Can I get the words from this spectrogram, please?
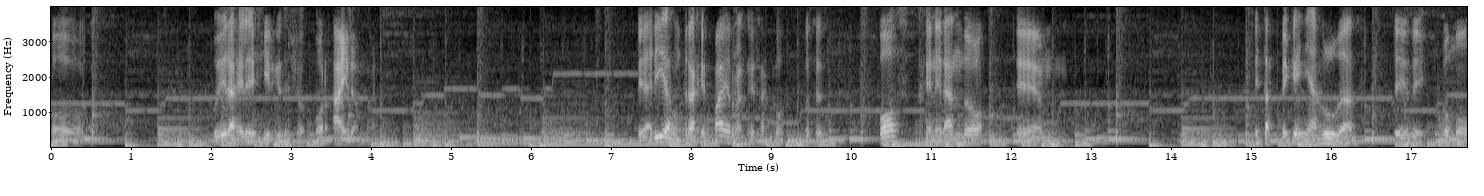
¿O pudieras elegir, qué sé yo, por Iron Man? ¿Le darías un traje Spider-Man? Esas cosas. Entonces, vos generando em, estas pequeñas dudas de, cómo,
